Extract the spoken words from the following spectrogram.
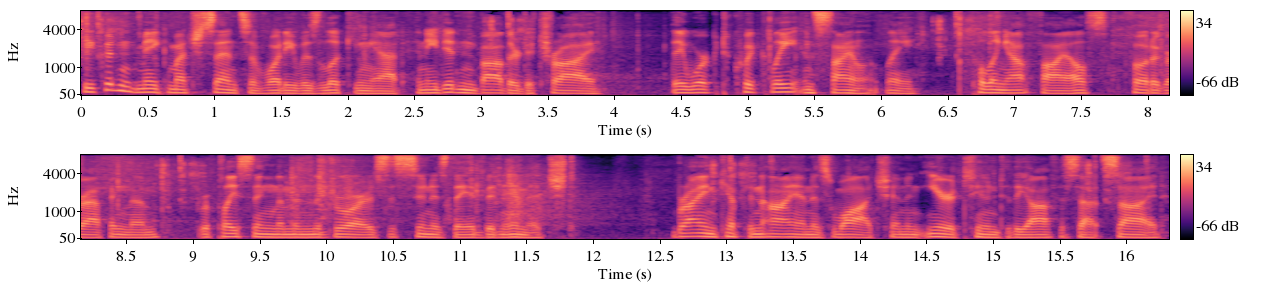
He couldn't make much sense of what he was looking at, and he didn't bother to try. They worked quickly and silently, pulling out files, photographing them, replacing them in the drawers as soon as they had been imaged. Brian kept an eye on his watch and an ear tuned to the office outside.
